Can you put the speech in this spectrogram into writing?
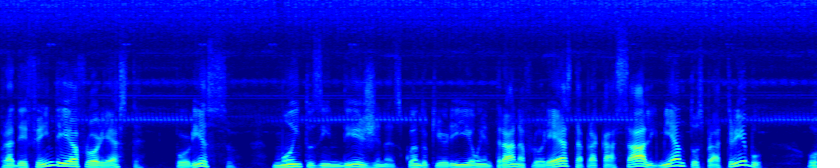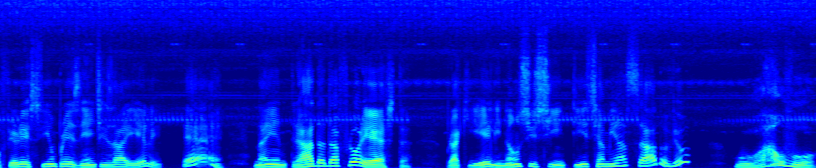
para defender a floresta. Por isso, muitos indígenas, quando queriam entrar na floresta para caçar alimentos para a tribo, ofereciam presentes a ele. É, na entrada da floresta, para que ele não se sentisse ameaçado, viu? Uau, vô!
